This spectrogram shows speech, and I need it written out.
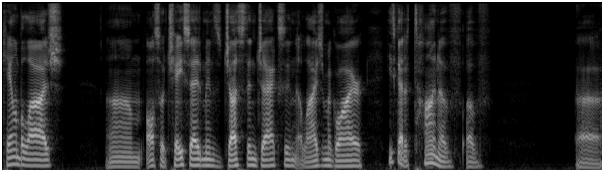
Kalen Ballage, um, also Chase Edmonds, Justin Jackson, Elijah McGuire. He's got a ton of of uh,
